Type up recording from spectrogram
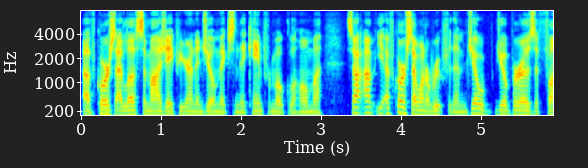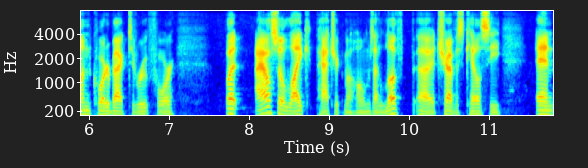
Of course, I love Samaje Perine and Joe Mixon. They came from Oklahoma. So, I'm, of course, I want to root for them. Joe, Joe Burrow is a fun quarterback to root for. But I also like Patrick Mahomes. I love uh, Travis Kelce, And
